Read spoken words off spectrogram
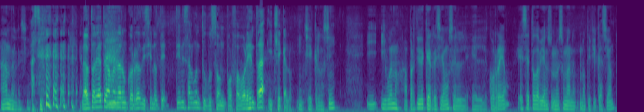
Ándale, sí. Así. la autoridad te va a mandar un correo diciéndote, tienes algo en tu buzón, por favor entra y chécalo. Y chécalo, sí. Y, y bueno, a partir de que recibamos el, el correo, ese todavía no es- una notificación,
